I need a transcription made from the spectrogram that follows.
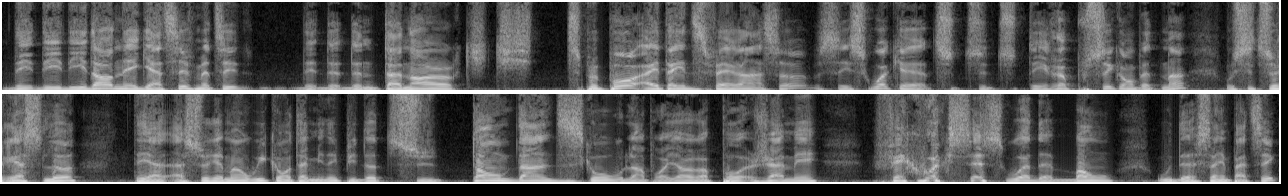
des, des leaders négatifs, mais tu sais, d'une teneur qui, tu peux pas être indifférent à ça. C'est soit que tu t'es repoussé complètement, ou si tu restes là, tu es assurément, oui, contaminé, puis là, tu tombes dans le discours où l'employeur a pas jamais fait quoi que ce soit de bon ou de sympathique.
